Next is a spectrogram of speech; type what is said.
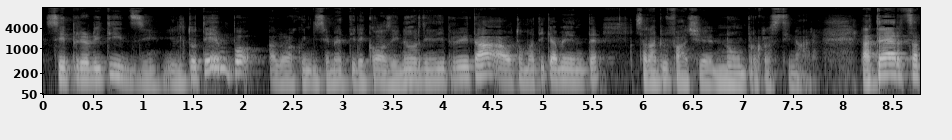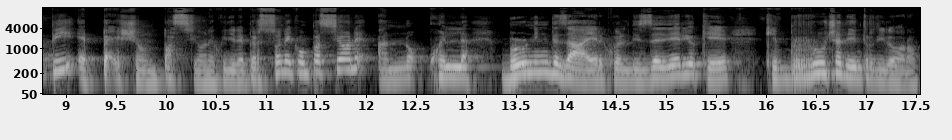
se prioritizzi il tuo tempo, allora quindi se metti le cose in ordine di priorità, automaticamente sarà più facile non procrastinare. La terza P è passion, passione, quindi le persone con passione hanno quel burning desire, quel desiderio che che brucia dentro di loro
